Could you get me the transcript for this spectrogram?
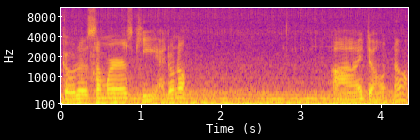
go to somewhere's key. I don't know. I don't know.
